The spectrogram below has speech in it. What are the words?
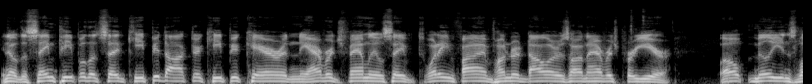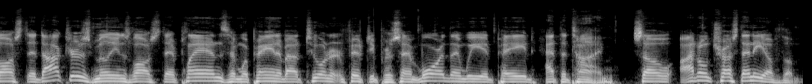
You know, the same people that said keep your doctor, keep your care, and the average family will save $2,500 on average per year. Well, millions lost their doctors, millions lost their plans, and we're paying about 250% more than we had paid at the time. So I don't trust any of them,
